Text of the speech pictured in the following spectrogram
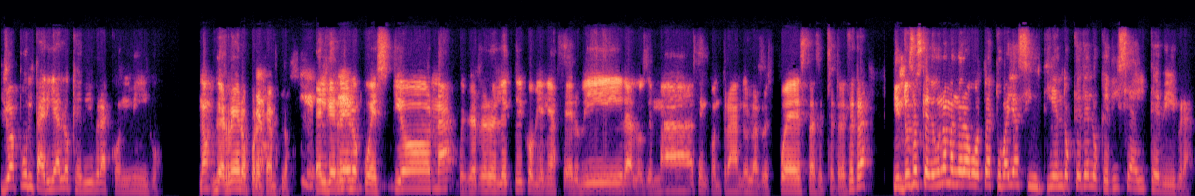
yo apuntaría lo que vibra conmigo. ¿No? Guerrero, por ejemplo. el guerrero cuestiona, pues guerrero eléctrico viene a servir a los demás, encontrando las respuestas, etcétera, etcétera. Y entonces que de una manera u otra tú vayas sintiendo qué de lo que dice ahí te vibra.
